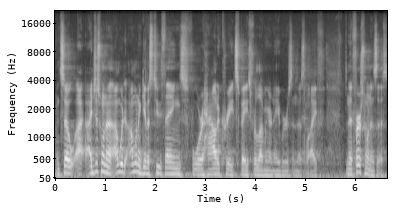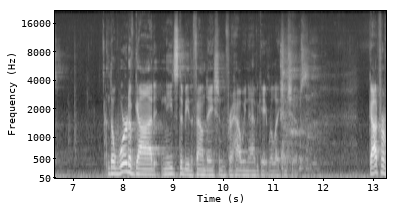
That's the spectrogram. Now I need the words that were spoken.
And so I, I just want to I, I want to give us two things for how to create space for loving our neighbors in this life. And the first one is this. The Word of God needs to be the foundation for how we navigate relationships. God pre-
